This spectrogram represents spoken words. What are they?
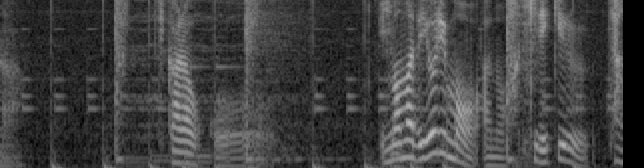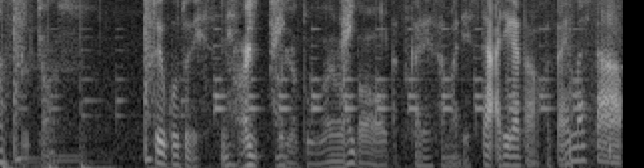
ら力をこう今までよりもあの発揮できるチャンスということですね。はい、はいありがとうございました、お疲れ様でした。ありがとうございました。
